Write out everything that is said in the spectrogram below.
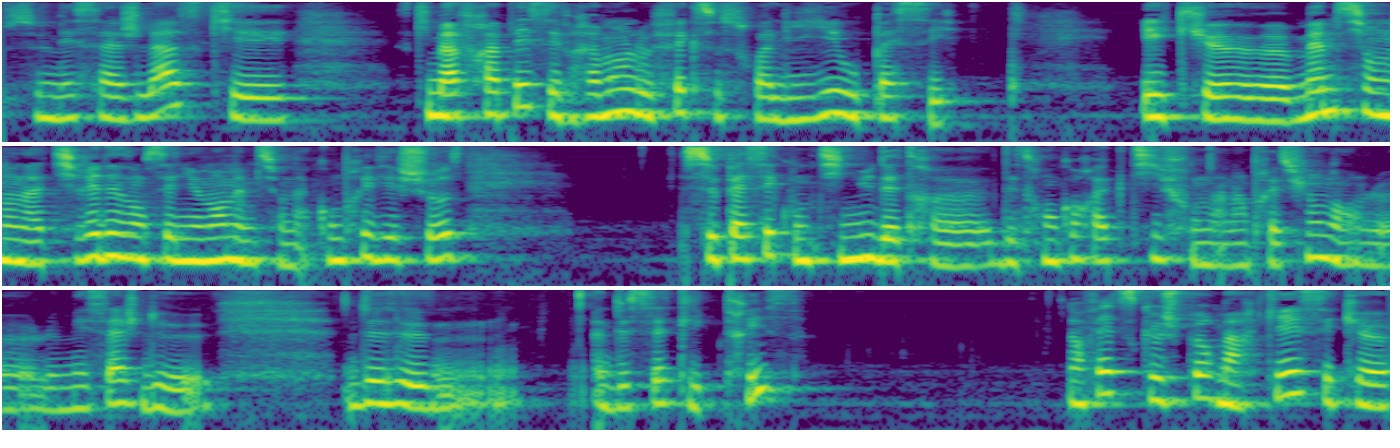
ce message-là, ce qui, est, ce qui m'a frappé, c'est vraiment le fait que ce soit lié au passé et que même si on en a tiré des enseignements, même si on a compris des choses, ce passé continue d'être euh, encore actif. On a l'impression dans le, message de, de, cette lectrice. En fait, ce que je peux remarquer, c'est que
